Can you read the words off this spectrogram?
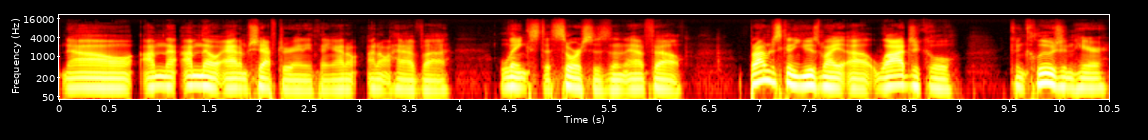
Now, I'm not I'm no Adam Schefter or anything. I don't I don't have uh, links to sources in the NFL. But I'm just going to use my uh, logical conclusion here.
